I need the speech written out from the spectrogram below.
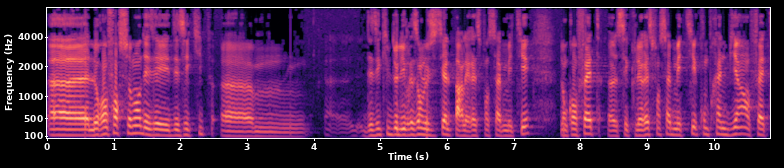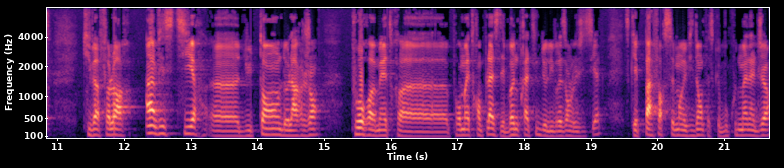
le renforcement des, équipes, des équipes de livraison logicielle par les responsables métiers. Donc en fait, c'est que les responsables métiers comprennent bien en fait qu'il va falloir investir du temps, de l'argent pour pour mettre en place des bonnes pratiques de livraison logicielle, ce qui n'est pas forcément évident parce que beaucoup de managers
